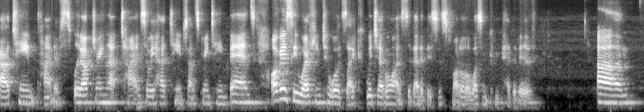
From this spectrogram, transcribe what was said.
our team kind of split up during that time. So we had team sunscreen team bands obviously working towards like whichever was the better business model. It wasn't competitive. Um,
